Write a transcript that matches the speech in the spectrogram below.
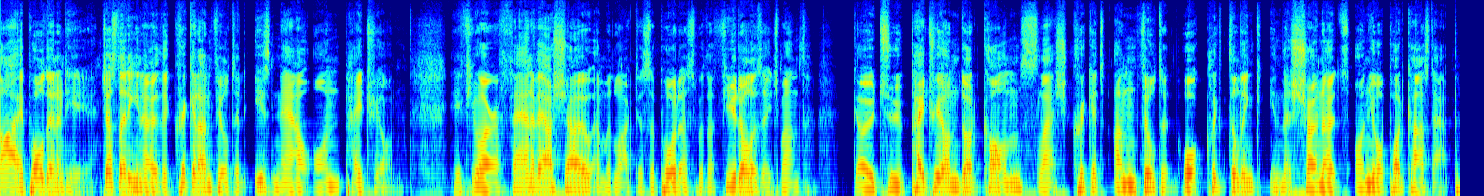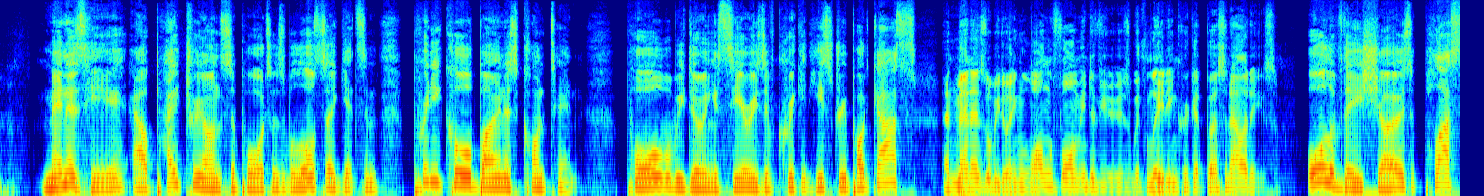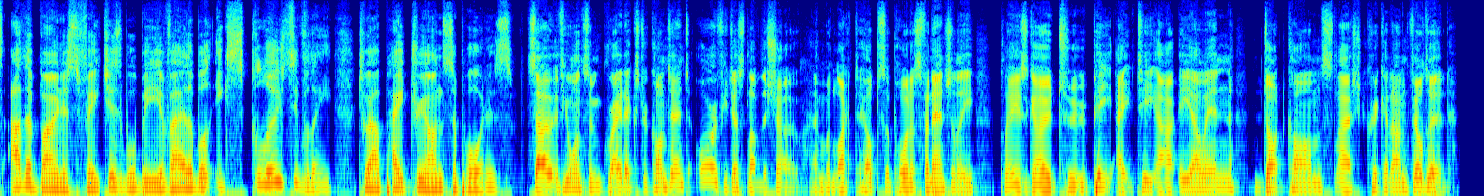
Hi, Paul Dennett here. Just letting you know that Cricket Unfiltered is now on Patreon. If you are a fan of our show and would like to support us with a few dollars each month, go to patreon.com slash cricket unfiltered or click the link in the show notes on your podcast app. Menners here. Our Patreon supporters will also get some pretty cool bonus content. Paul will be doing a series of cricket history podcasts. And Menners will be doing long form interviews with leading cricket personalities. All of these shows, plus other bonus features, will be available exclusively to our Patreon supporters. So if you want some great extra content, or if you just love the show and would like to help support us financially, please go to p-a-t-r-e-o-n dot com slash cricket unfiltered.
